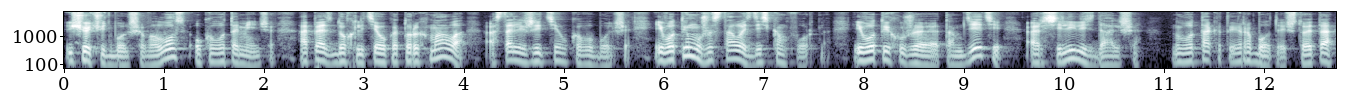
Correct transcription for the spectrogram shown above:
еще чуть больше волос, у кого-то меньше. Опять сдохли те, у которых мало, остались жить те, у кого больше. И вот им уже стало здесь комфортно. И вот их уже там дети расселились дальше. Ну вот так это и работает, что это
